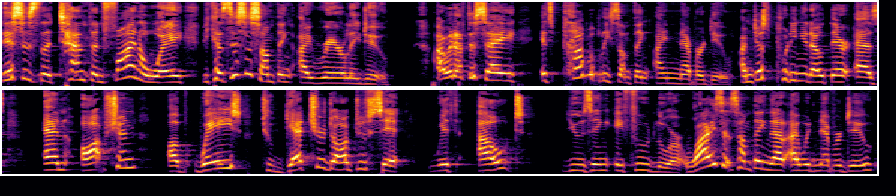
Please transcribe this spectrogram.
this is the 10th and final way because this is something I rarely do. I would have to say it's probably something I never do. I'm just putting it out there as an option of ways to get your dog to sit without using a food lure. Why is it something that I would never do?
